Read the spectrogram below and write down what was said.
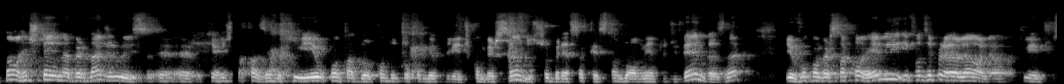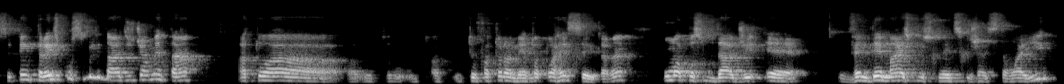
Então, a gente tem, na verdade, Luiz, é, é, o que a gente está fazendo aqui, eu, contador, quando estou com o meu cliente conversando sobre essa questão do aumento de vendas, né, eu vou conversar com ele e vou dizer para ele, olha, cliente, você tem três possibilidades de aumentar a tua, o, o teu faturamento, a tua receita. Né? Uma possibilidade é vender mais para os clientes que já estão aí,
